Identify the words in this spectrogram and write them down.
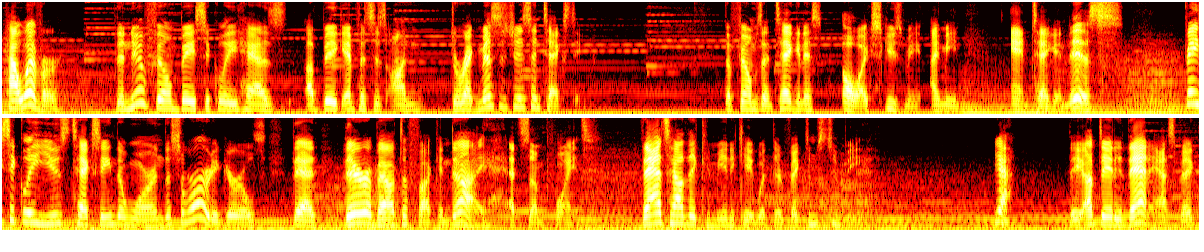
However, the new film basically has a big emphasis on direct messages and texting the film's antagonists, oh, excuse me, I mean antagonists, basically use texting to warn the sorority girls that they're about to fucking die at some point. That's how they communicate with their victims to be. Yeah, they updated that aspect.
